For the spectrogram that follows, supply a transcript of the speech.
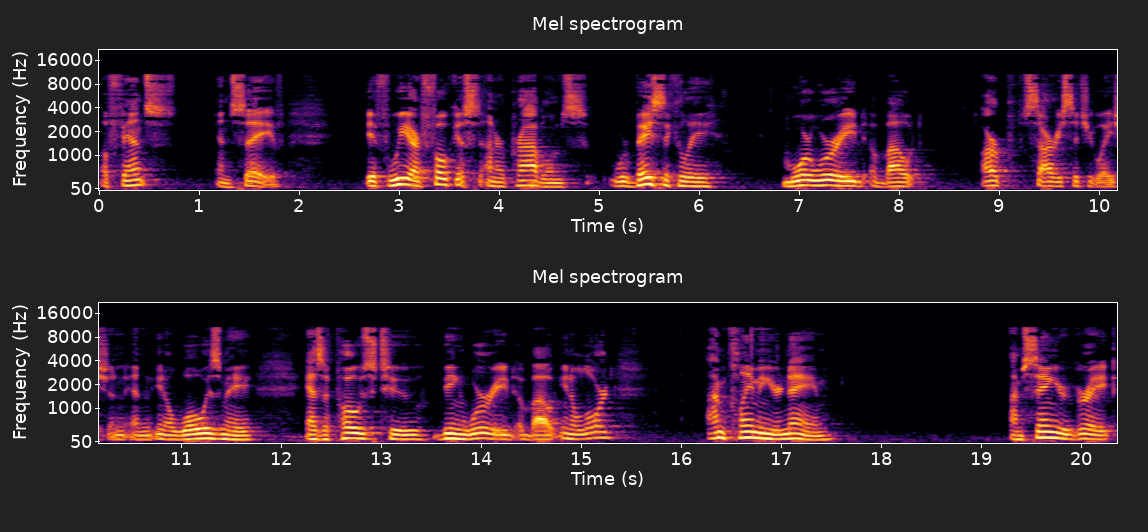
offense, and save. If we are focused on our problems, we're basically more worried about our sorry situation and, you know, woe is me, as opposed to being worried about, you know, Lord, I'm claiming your name. I'm saying you're great,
